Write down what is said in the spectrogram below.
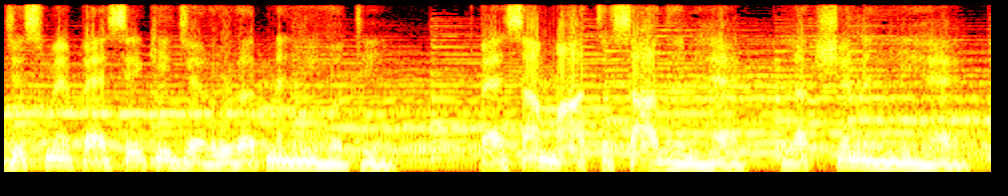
जिसमें पैसे की ज़रूरत नहीं होती. पैसा मात्र साधन है, लक्ष्य नहीं है.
